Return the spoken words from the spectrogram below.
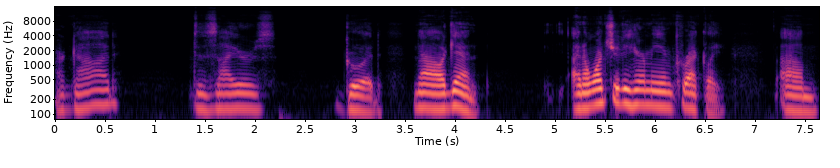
Our God desires good. Now, again, I don't want you to hear me incorrectly. Um,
